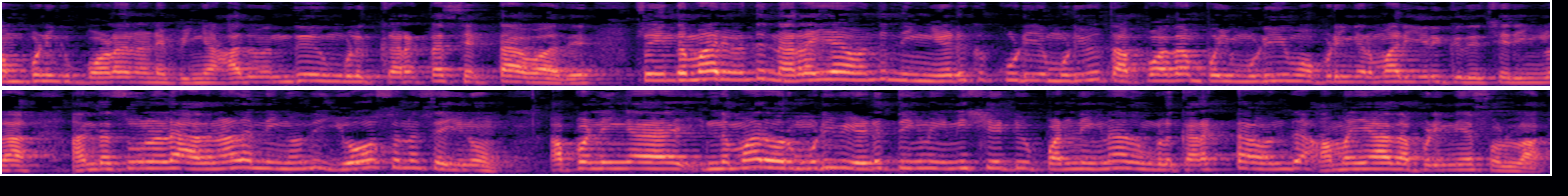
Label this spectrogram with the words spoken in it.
கம்பெனிக்கு போகலாம்னு நினைப்பீங்க. அது வந்து உங்களுக்கு கரெக்டா செட் ஆகாது. ஸோ இந்த மாதிரி வந்து நிறைய வந்து நீங்க எடுக்கக்கூடிய முடிவு தப்பா தான் போய் முடியும் அப்படிங்கிற மாதிரி இருக்குது. சரிங்களா? அந்த சூழ்நிலை. அதனால நீங்க வந்து யோசனை செய்யணும். அப்ப நீங்க இந்த மாதிரி ஒரு முடிவு எடுத்தீங்கன்னா இனிஷியேட்டிவ் பண்ணீங்கன்னா அது உங்களுக்கு கரெக்டா வந்து அமையாது அப்படின்னே சொல்லலாம்.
